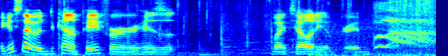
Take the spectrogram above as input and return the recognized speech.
I guess that would kind of pay for his vitality upgrade. I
